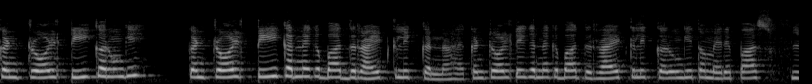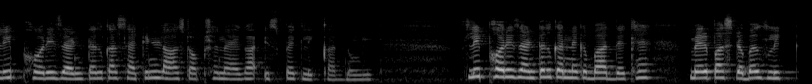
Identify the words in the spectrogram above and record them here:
कंट्रोल टी करूँगी। कंट्रोल टी करने के बाद राइट क्लिक करना है। कंट्रोल टी करने के बाद राइट क्लिक करूँगी तो मेरे पास फ्लिप हॉरिजेंटल का सेकंड लास्ट ऑप्शन आएगा। इस पर क्लिक कर दूँगी। फ्लिप हॉरिजेंटल करने के बाद देखें मेरे पास डबल क्लिक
